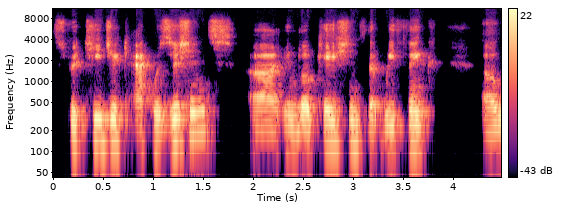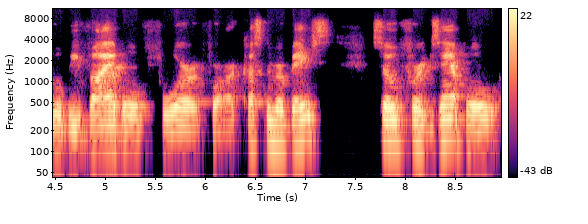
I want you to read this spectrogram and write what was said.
strategic acquisitions uh, in locations that we think uh, will be viable for, for our customer base. So for example,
